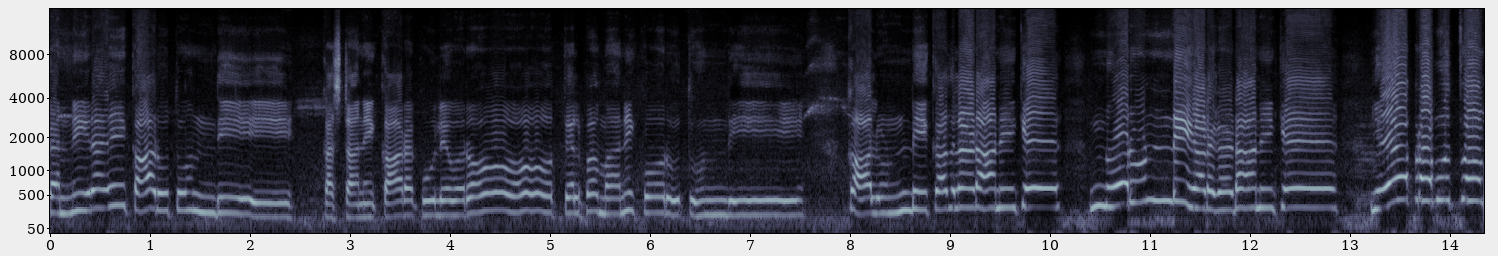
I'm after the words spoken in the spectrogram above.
కన్నీరై కారుతుంది. కష్టాన్ని కారకులెవరో తెలపమని కోరుతుంది. కాలుండి కదలడానికే నోరుండి అడగడానికే. ఏ ప్రభుత్వం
